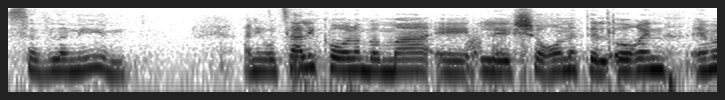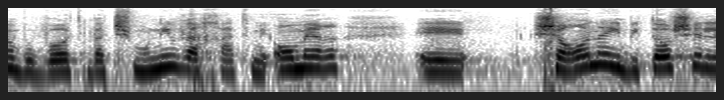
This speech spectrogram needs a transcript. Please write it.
סבלניים. אני רוצה לקרוא לבמה לשרונה תל אורן, אם הבובות, בת 81 מעומר. שרונה היא בתו של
